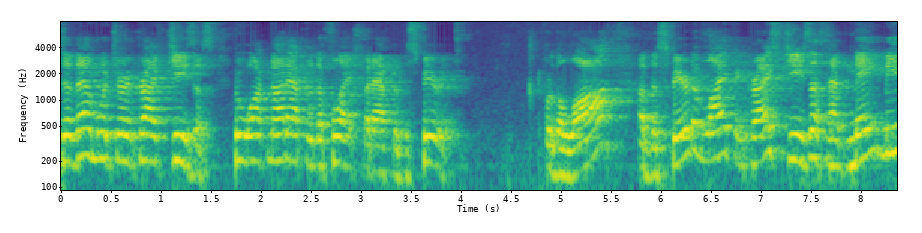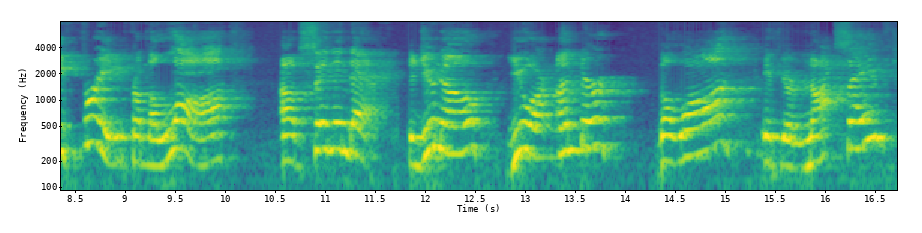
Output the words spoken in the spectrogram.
to them which are in Christ Jesus, who walk not after the flesh, but after the Spirit. For the law of the Spirit of life in Christ Jesus hath made me free from the law of sin and death. Did you know you are under the law if you're not saved?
